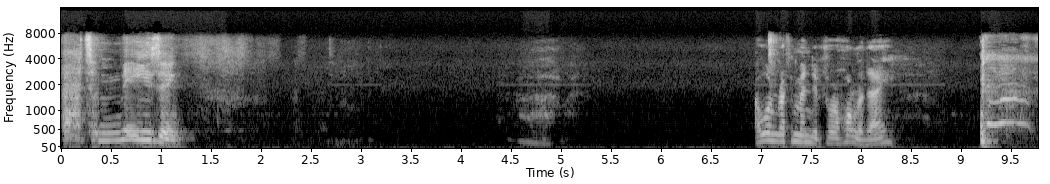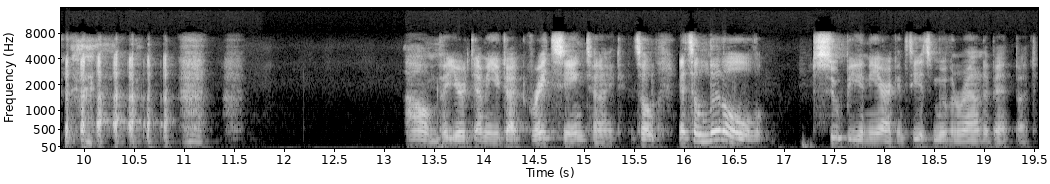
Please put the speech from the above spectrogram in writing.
That's amazing. I wouldn't recommend it for a holiday. um, but you're I mean you got great seeing tonight. It's a it's a little soupy in the air. I can see it's moving around a bit, but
